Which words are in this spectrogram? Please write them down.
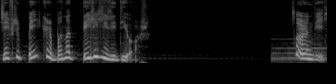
Jeffrey Baker bana deli Lili diyor. Sorun değil.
